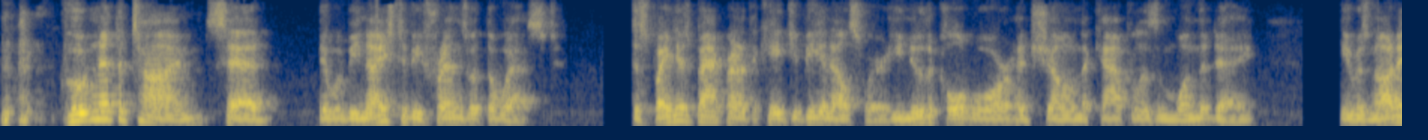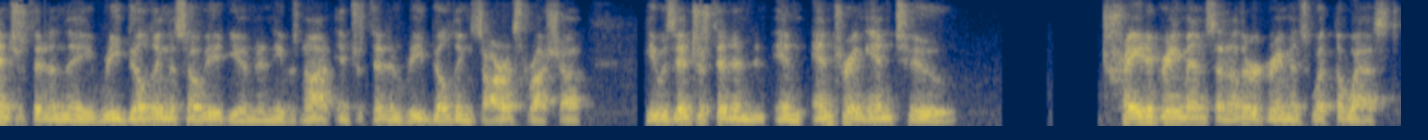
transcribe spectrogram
Putin at the time said it would be nice to be friends with the West. Despite his background at the KGB and elsewhere, he knew the Cold War had shown that capitalism won the day. He was not interested in the rebuilding the Soviet Union. He was not interested in rebuilding Tsarist Russia. He was interested in, in entering into trade agreements and other agreements with the West.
